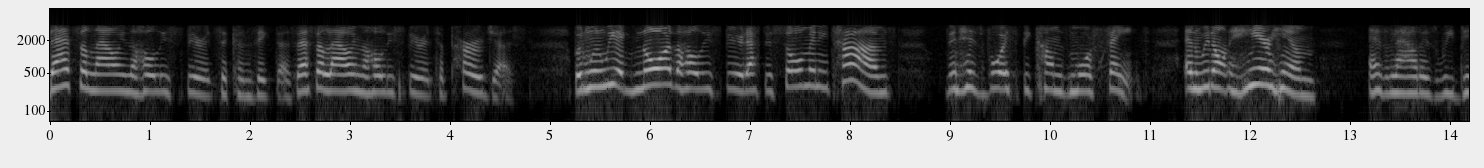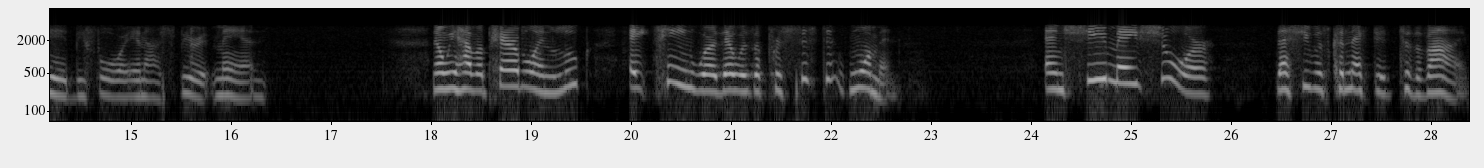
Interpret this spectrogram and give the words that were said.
That's allowing the Holy Spirit to convict us. That's allowing the Holy Spirit to purge us. But when we ignore the Holy Spirit after so many times, then his voice becomes more faint and we don't hear him as loud as we did before in our spirit man. Now we have a parable in Luke 18 where there was a persistent woman and she made sure that she was connected to the vine.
